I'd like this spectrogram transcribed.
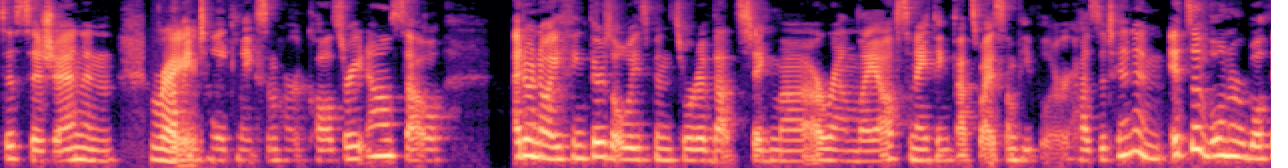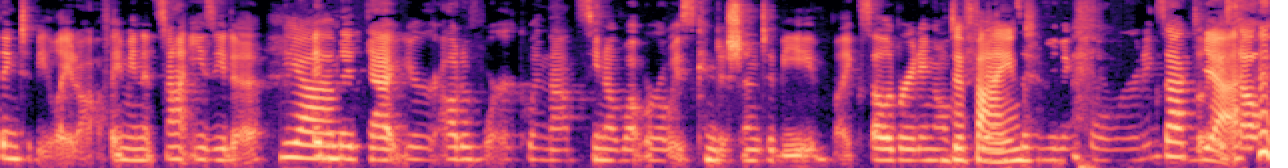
decision and right. having to like make some hard calls right now. So I don't know. I think there's always been sort of that stigma around layoffs. And I think that's why some people are hesitant. And it's a vulnerable thing to be laid off. I mean, it's not easy to yeah. admit that you're out of work when that's, you know, what we're always conditioned to be like celebrating all defined moving forward. Exactly. Yeah. So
